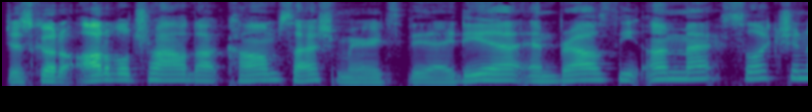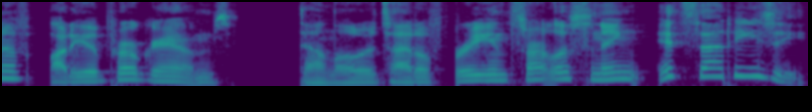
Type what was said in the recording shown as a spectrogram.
Just go to audibletrial.com slash married to the idea and browse the unmatched selection of audio programs. Download a title free and start listening. It's that easy.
